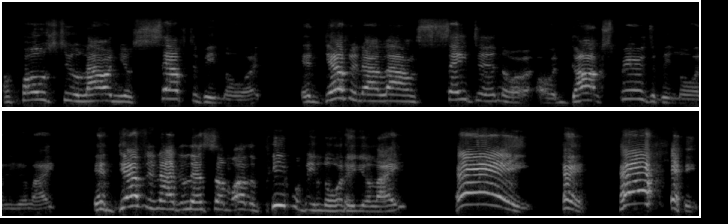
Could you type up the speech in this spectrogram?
opposed to allowing yourself to be Lord, and definitely not allowing Satan or, or dark spirits to be Lord in your life, and definitely not to let some other people be Lord in your life. Hey, hey, hey,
